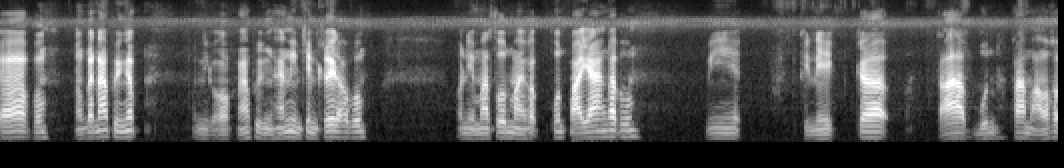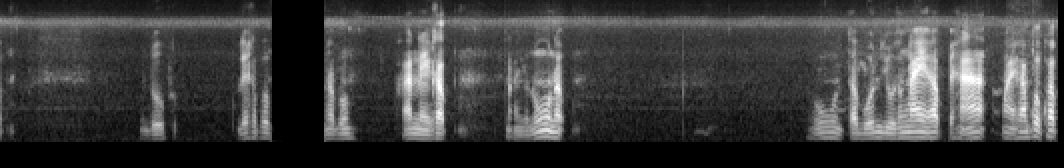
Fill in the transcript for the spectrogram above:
ครับผมน้องกันหน้าพึ่งครับ วันนี้ก็ออกหาพึ่งหานิ่มเช่นเคยแล้วครับผม วันนี้มาโซนใหม่ครับบนป่ายางครับผม มีพี่เนกก็ตาบุญพาเหมาครับ ดูเลยครับผม ครับผมพันเนกครับนั่งอยู่นู้นครับโอ้ตาบุญอยู่ทางในครับ ไปหาใหม่ครับพบครับ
